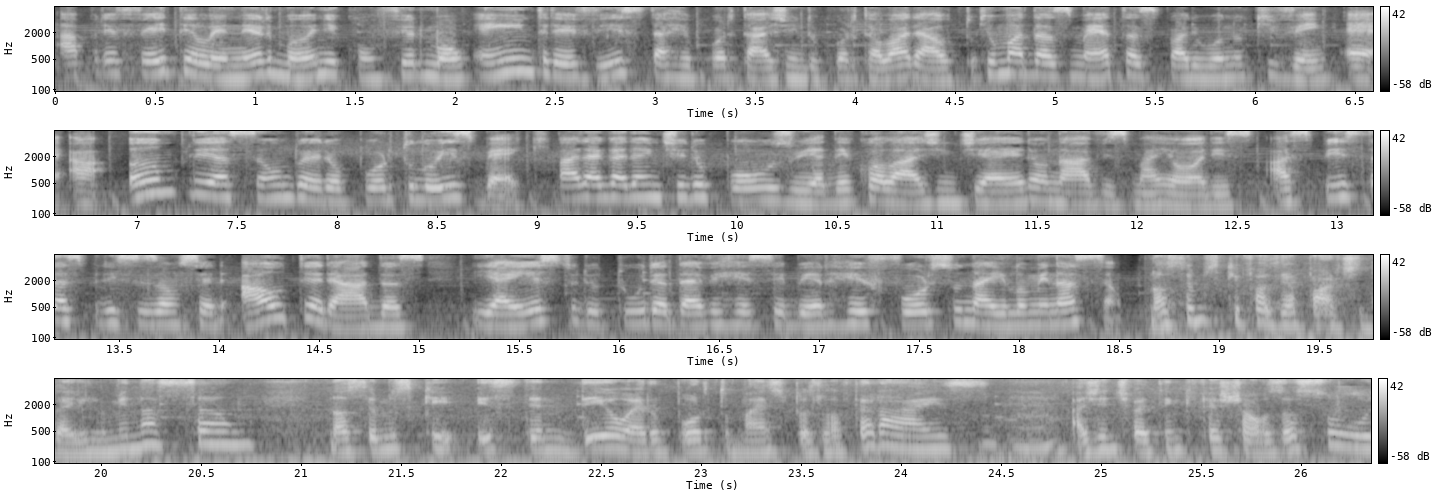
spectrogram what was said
A prefeita Helena Hermani confirmou em entrevista à reportagem do Portal Arauto que uma das metas para o ano que vem é a ampliação do aeroporto Luiz Beck. Para garantir o pouso e a decolagem de aeronaves maiores, as pistas precisam ser alteradas e a estrutura deve receber reforço na iluminação. Nós temos que fazer a parte da iluminação, nós temos que estender o aeroporto mais para as laterais, uhum. a gente vai ter que fechar os açudes,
